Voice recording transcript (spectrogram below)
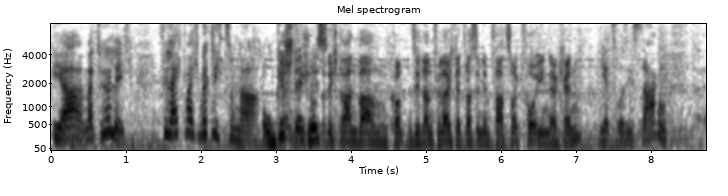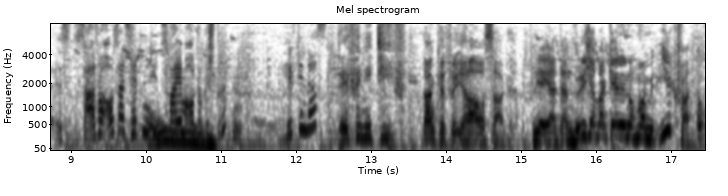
Ja, natürlich. Vielleicht war ich wirklich zu nah. Oh, Wenn Sie schon Geständnis. so dicht dran waren, konnten Sie dann vielleicht etwas in dem Fahrzeug vor Ihnen erkennen? Jetzt, wo Sie es sagen. Es sah so aus, als hätten die Oh. zwei im Auto gestritten. Hilft Ihnen das? Definitiv. Danke für Ihre Aussage. Ja, ja, dann würde ich aber gerne nochmal mit ihr quatschen. Oh.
